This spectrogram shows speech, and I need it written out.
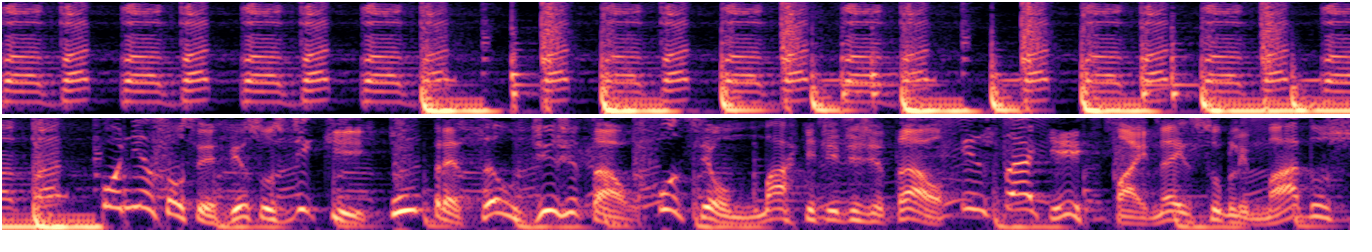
but but but but but but but Conheça os serviços de Ki Impressão Digital. O seu marketing digital está aqui. Painéis sublimados,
